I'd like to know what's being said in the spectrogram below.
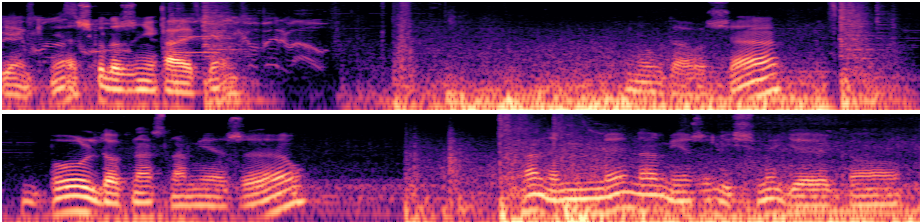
Pięknie, szkoda, że nie hakiem. Nie udało się. Bulldog nas namierzył. A my namierzyliśmy jego.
